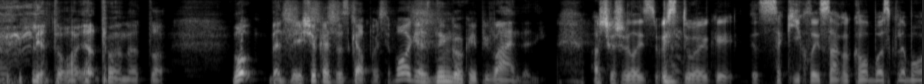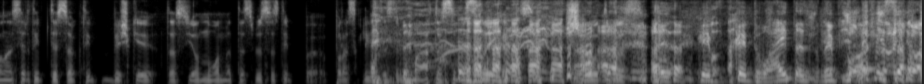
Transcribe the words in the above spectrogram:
Lietuvoje tuo metu. Nu, bet plėšiukas viską pasivogęs, dingo kaip į vandenį. Aš kažkaip įsivaizduoju, kai sakyklai sako kalbas klebonas ir taip tiesiog, taip biški, tas jo nuometas visas taip e, praskleistas ir matosi visą laiką tas šautuvas. Kaip, kaip Dwightas, žinai, plofi savo.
